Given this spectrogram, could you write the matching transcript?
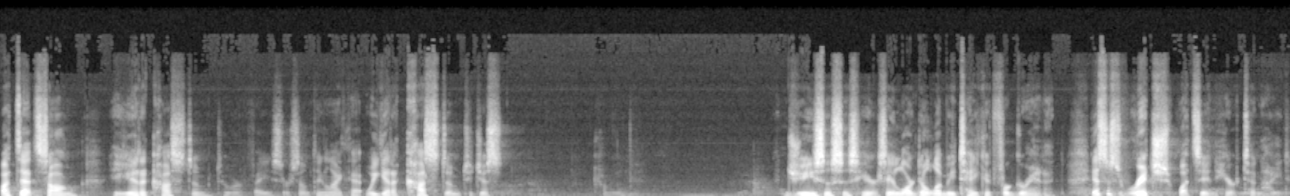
what's that song? You get accustomed to her face or something like that. We get accustomed to just. Jesus is here. Say, Lord, don't let me take it for granted. This is rich what's in here tonight.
